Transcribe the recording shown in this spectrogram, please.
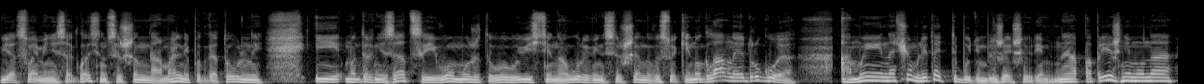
я с вами не согласен, совершенно нормальный, подготовленный. И модернизация его может его вывести на уровень совершенно высокий. Но главное другое. А мы на чем летать-то будем в ближайшее время? На, по-прежнему на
